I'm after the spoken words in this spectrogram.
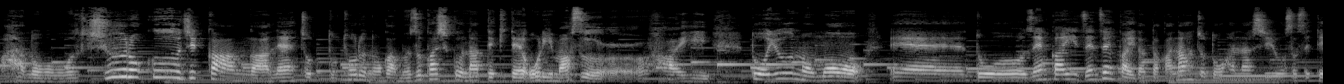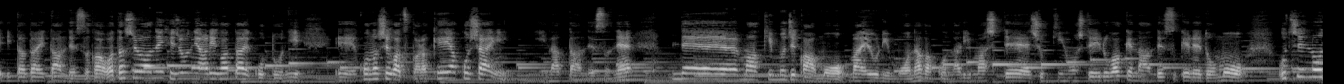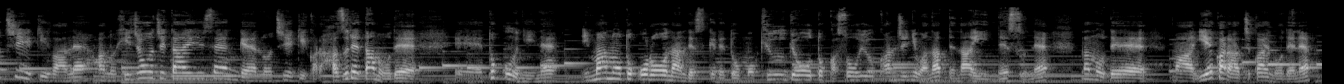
あの、収録時間がね、ちょっと取るのが難しくなってきております。はい。というのも、えっ、ー、と、前回、前々回だったかな、ちょっとお話をさせていただいたんですが、私はね、非常にありがたいことに、えー、この4月から契約社員になったんですね。で、まあ、勤務時間も前よりも長くなりまして、出勤をしているわけなんですけれども、うちの地域がね、あの、非常事態宣言の地域から外れたので、えー、特にね、今のところなんですけれども、休業とかそういう感じにはなってないんですね。なので、まあ、家から近いのでね、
